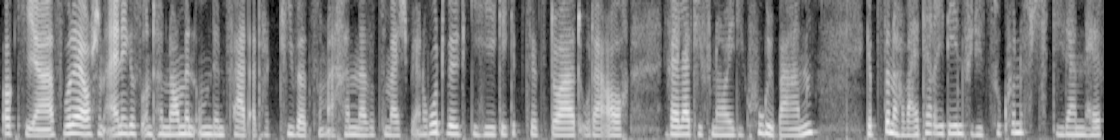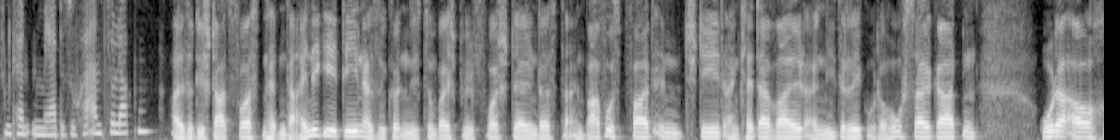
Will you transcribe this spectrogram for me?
Okay, ja, es wurde ja auch schon einiges unternommen, um den Pfad attraktiver zu machen. Also zum Beispiel ein Rotwildgehege gibt es jetzt dort oder auch relativ neu die Kugelbahn. Gibt es da noch weitere Ideen für die Zukunft, die dann helfen könnten, mehr Besucher anzulocken? Also die Staatsforsten hätten da einige Ideen. Also sie könnten sich zum Beispiel vorstellen, dass da ein Barfußpfad entsteht, ein Kletterwald, ein Niedrig- oder Hochseilgarten oder auch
